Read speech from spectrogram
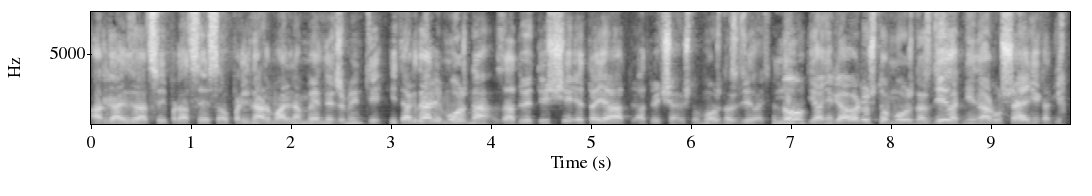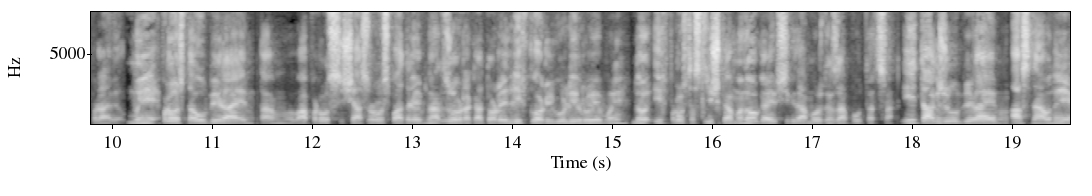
организации процессов, при нормальном менеджменте и так далее, можно за 2000, это я от- отвечаю, что можно сделать. Но я не говорю, что можно сделать, не нарушая никаких правил. Мы просто убираем там вопросы сейчас Роспотребнадзора, которые легко регулируемы, но их просто слишком много и всегда можно запутаться. И также убираем основные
